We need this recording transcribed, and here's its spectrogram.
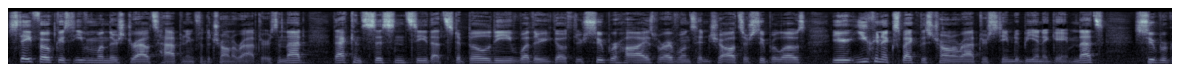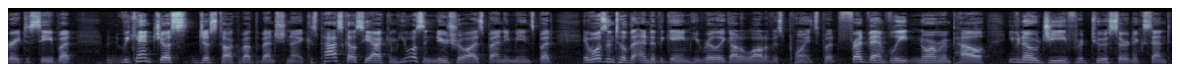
stay focused even when there's droughts happening for the Toronto Raptors. And that that consistency, that stability, whether you go through super highs where everyone's hitting shots or super lows, you you can expect this Toronto Raptors team to be in a game. That's super great to see. But we can't just just talk about the bench tonight because Pascal Siakam he wasn't neutralized by any means, but it wasn't until the end of the game he really got a lot of his points. But Fred Van VanVleet, Norman Powell, even OG for, to a certain extent,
